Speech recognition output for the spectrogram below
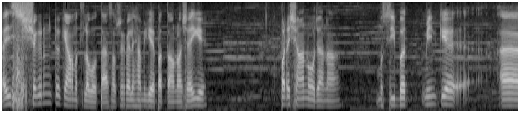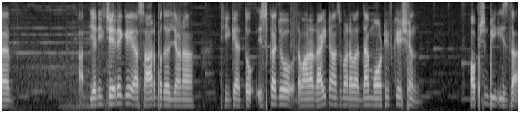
इस शगरन का क्या मतलब होता है? सबसे पहले हमें यह पता होना चाहिए। परेशान हो जाना। मुसीबत, मीन के यानी चेहरे के आसार बदल जाना, ठीक है? तो इसका जो हमारा राइट आंसर हमारा बनता है mortification option B is the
